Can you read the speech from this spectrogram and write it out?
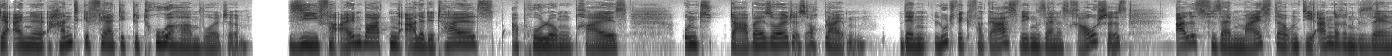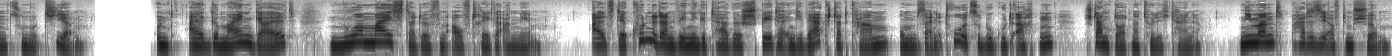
der eine handgefertigte Truhe haben wollte. Sie vereinbarten alle Details, Abholung, Preis, und dabei sollte es auch bleiben. Denn Ludwig vergaß wegen seines Rausches, alles für seinen Meister und die anderen Gesellen zu notieren. Und allgemein galt, nur Meister dürfen Aufträge annehmen. Als der Kunde dann wenige Tage später in die Werkstatt kam, um seine Truhe zu begutachten, stand dort natürlich keine. Niemand hatte sie auf dem Schirm.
